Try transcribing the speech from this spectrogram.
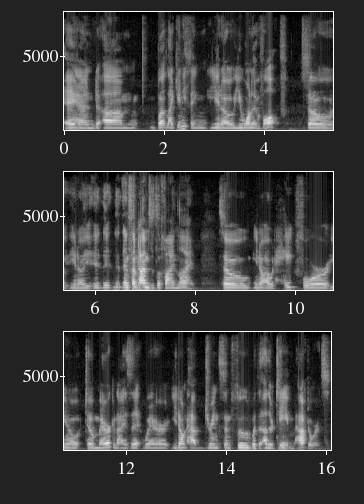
and um, but like anything, you know, you want to evolve. So you know, it, it, and sometimes it's a fine line. So you know, I would hate for you know to Americanize it where you don't have drinks and food with the other hmm. team afterwards.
